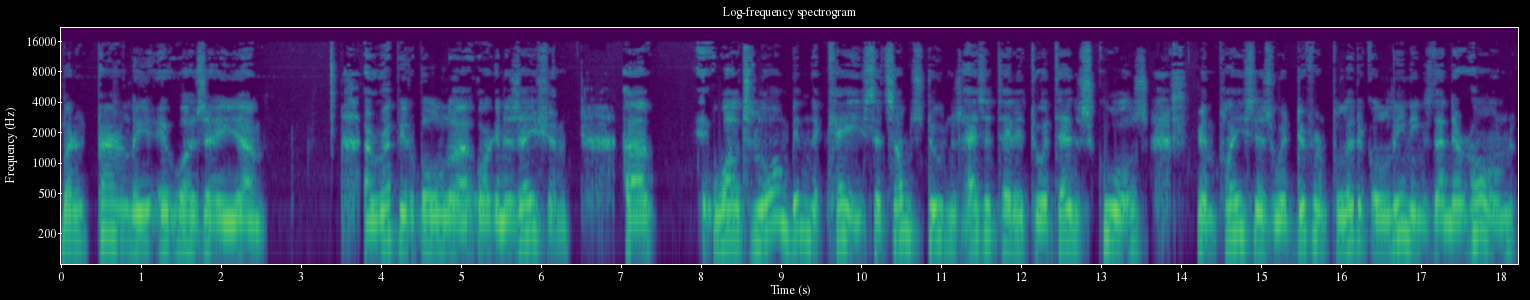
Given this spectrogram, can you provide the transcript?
but apparently it was a um, a reputable uh, organization. Uh, while it's long been the case that some students hesitated to attend schools in places with different political leanings than their own,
